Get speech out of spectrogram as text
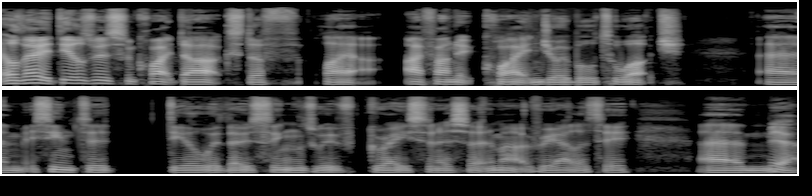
although it deals with some quite dark stuff, like I found it quite enjoyable to watch. Um, it seemed to deal with those things with grace and a certain amount of reality. Um, Yeah.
